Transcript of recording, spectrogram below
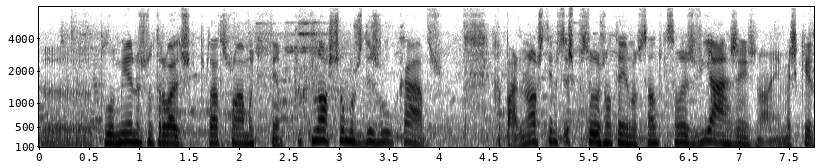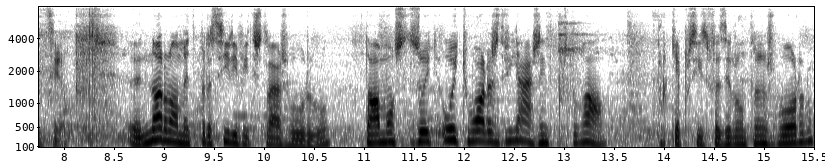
Uh, pelo menos no trabalho dos deputados não há muito tempo, porque nós somos deslocados. Repare, nós temos, as pessoas não têm noção do que são as viagens, não é? Mas quer dizer, eh, normalmente para Sirivi de Estrasburgo tomam-se 18, 8 horas de viagem de Portugal porque é preciso fazer um transbordo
